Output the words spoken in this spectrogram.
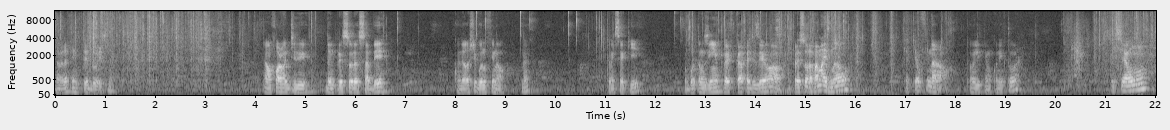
na verdade tem que ter dois, né? É uma forma de, da impressora saber quando ela chegou no final, né? Então esse aqui o botãozinho que vai ficar para dizer, ó, impressora, vai mais não, que aqui é o final. Então ele tem um conector. Esse é um.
